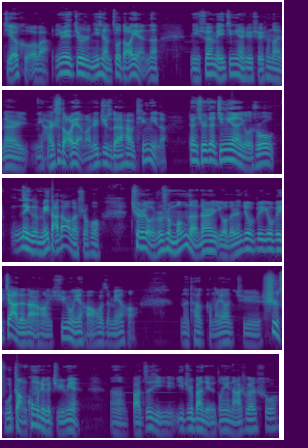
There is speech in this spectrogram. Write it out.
结合吧。因为就是你想做导演那。你虽然没经验是个学生导演，但是你还是导演嘛。这个剧组大家还要听你的。但其实，在经验有的时候那个没达到的时候，确实有的时候是懵的。但是有的人就被又被架在那儿哈，虚荣也好或者怎么也好，那他可能要去试图掌控这个局面，嗯，把自己一知半解的东西拿出来说，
